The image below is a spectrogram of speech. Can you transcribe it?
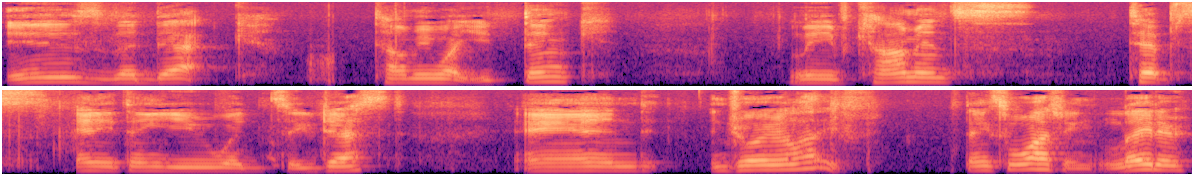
is the deck. Tell me what you think. Leave comments, tips, anything you would suggest, and enjoy your life. Thanks for watching. Later.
